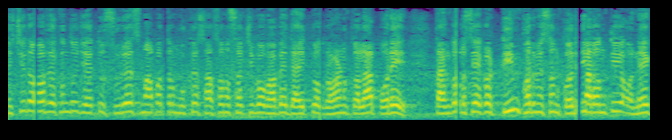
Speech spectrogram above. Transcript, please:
নিশ্চিত ভাবে দেখুন যেহেতু সুরেশ মহাপাত্র মুখ্য শাসন সচিব ভাবে দায়িত্ব গ্রহণ কলা পরে তাঁর সে এক টিম ফর্মেসন করে পারন্তি অনেক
